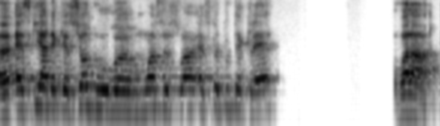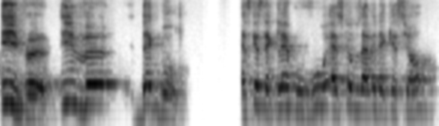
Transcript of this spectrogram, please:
Euh, est-ce qu'il y a des questions pour euh, moi ce soir? Est-ce que tout est clair? Voilà. Yves, Yves Degbo. Est-ce que c'est clair pour vous? Est-ce que vous avez des questions?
